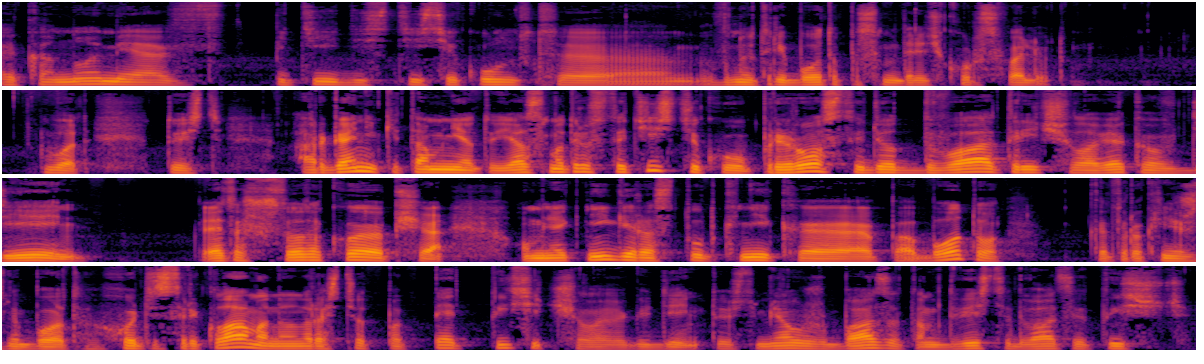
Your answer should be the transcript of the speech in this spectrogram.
экономия в 5-10 секунд э, внутри бота посмотреть курс валют. Вот, то есть органики там нету. Я смотрю статистику, прирост идет 2-3 человека в день. Это что такое вообще? У меня книги растут, книг э, по боту который книжный бот, хоть и с рекламой, но он растет по 5000 человек в день. То есть у меня уже база там 220 тысяч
